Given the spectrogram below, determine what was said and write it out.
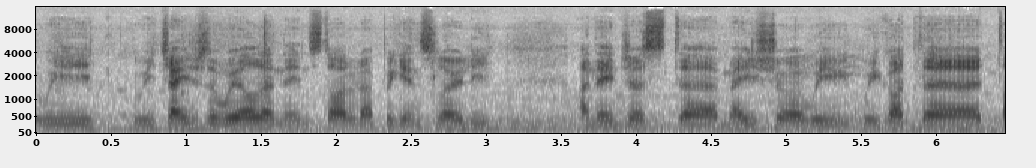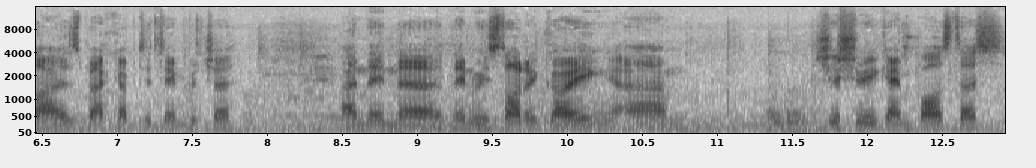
we we changed the wheel and then started up again slowly, and then just uh, made sure we, we got the tires back up to temperature, and then uh, then we started going. Um, Shishri came past us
